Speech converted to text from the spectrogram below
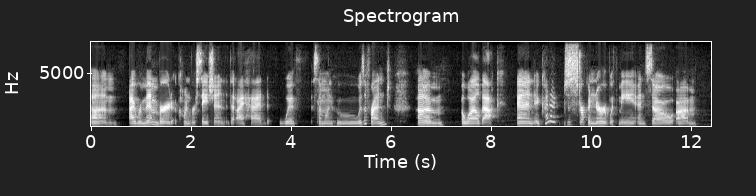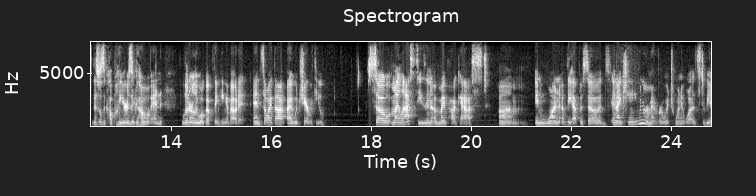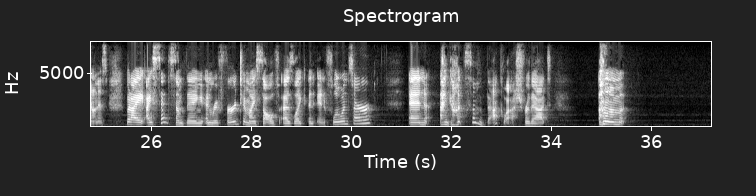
um, I remembered a conversation that I had with someone who was a friend um, a while back, and it kind of just struck a nerve with me. And so um, this was a couple years ago, and literally woke up thinking about it. And so I thought I would share with you. So, my last season of my podcast, um, in one of the episodes, and I can't even remember which one it was, to be honest, but I, I said something and referred to myself as like an influencer, and I got some backlash for that. Um,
